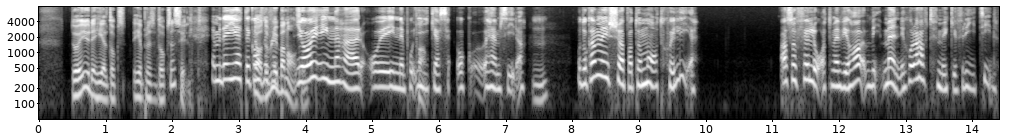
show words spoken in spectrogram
då är ju det helt, också, helt plötsligt också en sylt. Ja men det är jättekonstigt. Ja, då blir det banansylt. Jag är inne här och är inne på Fan. ICAs och och hemsida. Mm. Och då kan man ju köpa tomatgelé. Alltså förlåt men vi har, vi, människor har haft för mycket fritid.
